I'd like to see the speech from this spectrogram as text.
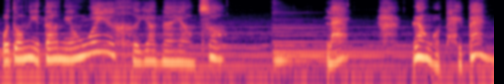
我懂你当年为何要那样做，来，让我陪伴你，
